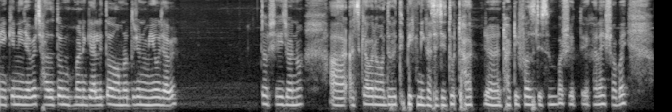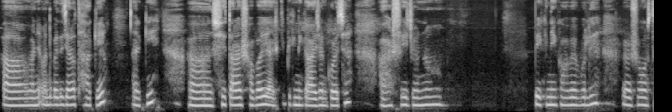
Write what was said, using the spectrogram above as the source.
মেয়েকে নিয়ে যাবে, ছাদে তো মানে গেলে তো আমরা দুজন মেয়েও যাবে। তো সেই জন্য, আর আজকে আবার আমাদের বাড়িতে পিকনিক আছে, যেহেতু থার্টি ফার্স্ট ডিসেম্বর সেহেতু এখানে সবাই মানে আমাদের বাড়িতে যারা থাকে আর কি সে তারা সবাই আর কি পিকনিক আয়োজন করেছে। আর সেই জন্য পিকনিক হবে বলে সমস্ত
